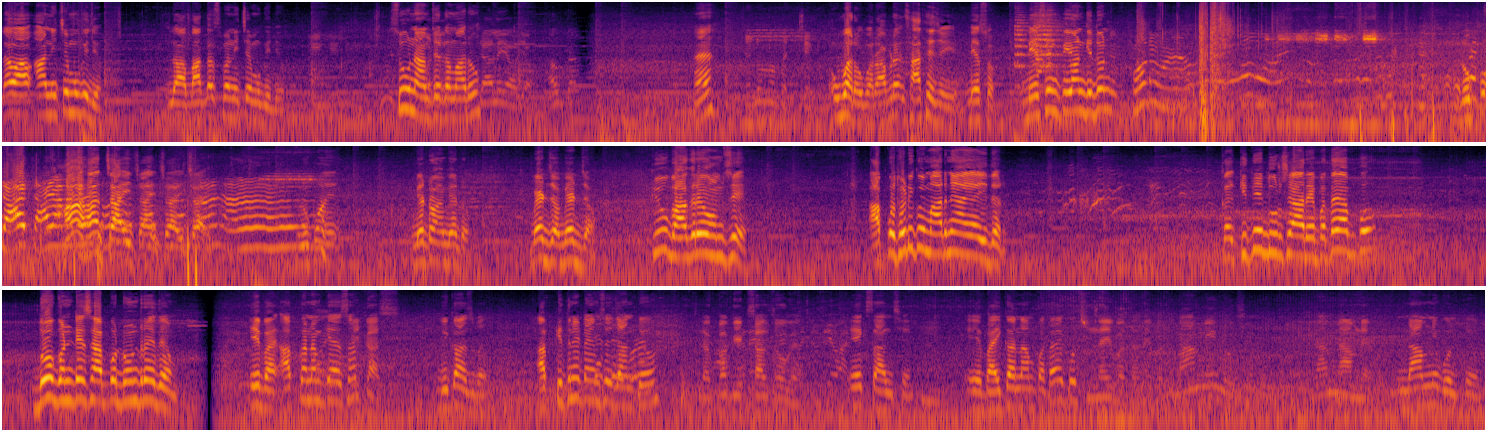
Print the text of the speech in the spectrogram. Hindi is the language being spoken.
લાવ આ નીચે મૂકી દો લાવ બાકસ પર નીચે મૂકી દો શું નામ છે તમારું હે ઉભર ઉભર આપણે સાથે જઈએ બેસો બેસીને પીવાનું કીધું ને रुको चाय चाय हाँ हाँ चाय चाय चाय चाय रुको बैठो हैं बैठो बैठ जाओ बैठ जाओ क्यों भाग रहे हो हमसे आपको थोड़ी कोई मारने आया इधर कितने दूर से आ रहे हैं पता है आपको दो घंटे से आपको ढूंढ रहे थे हम ए भाई आपका नाम क्या है सर विकास विकास भाई आप कितने टाइम से जानते हो लगभग एक साल से हो गया एक साल से ए भाई का नाम पता है कुछ नहीं पता नहीं पता नाम नहीं बोल सकते नाम नहीं नाम नहीं बोलते।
